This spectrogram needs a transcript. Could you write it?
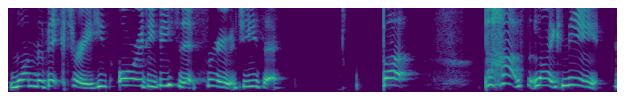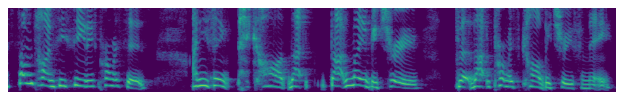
won the victory. He's already beaten it through Jesus. But perhaps like me, sometimes you see these promises and you think they can't, that, that may be true, but that promise can't be true for me.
